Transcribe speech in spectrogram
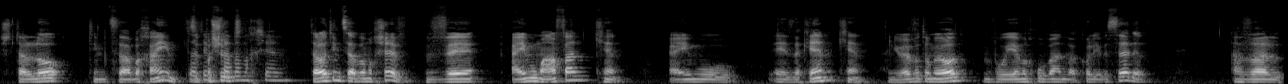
שאתה לא תמצא בחיים. לא זה תמצא פשוט, במחשב. אתה לא תמצא במחשב. והאם הוא מעפן? כן. האם הוא אה, זקן? כן. אני אוהב אותו מאוד, והוא יהיה מכוון והכל יהיה בסדר. אבל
